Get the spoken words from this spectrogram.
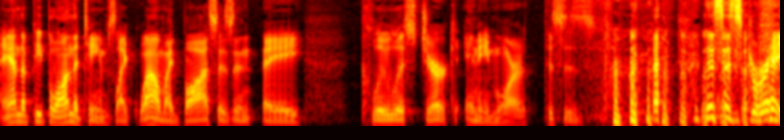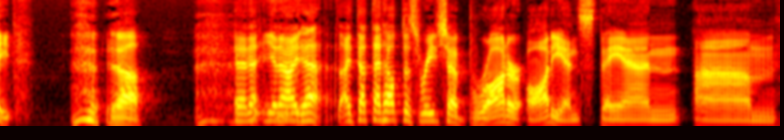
and the people on the teams. Like wow my boss isn't a clueless jerk anymore. This is this is great yeah and uh, you know I, yeah. I thought that helped us reach a broader audience than um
